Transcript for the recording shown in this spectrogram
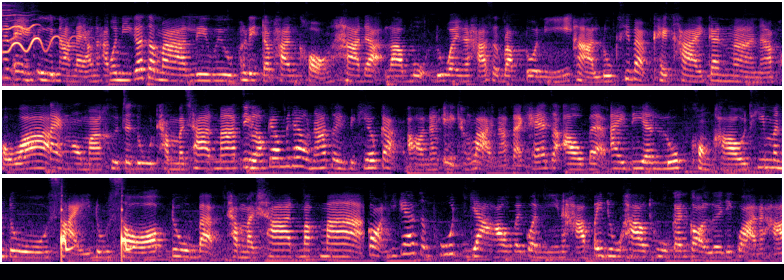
นั่นเอง คือนานแล้วนะคะ วันนี้ก็จะมารีวิวผลิตภัณฑ์ของฮาดะลาโบด้วยนะคะสำหรับตัวนี้หาลุคที่แบบคล้ายๆกันมานะ เพราะว่าแต่งออกมาคือจะดูธรรมชาติมาก จริงแล้วแก้วไม่ได้เอาหน้าตัวเองไปเที่ยวกับเอ่อนางเอกทั้งหลายนะ แต่แค่จะเอาแบบไอเดียลุคของเขาที่มันดูใสดูซอฟดูแบบธรรมชาติมากๆ ก่อนที่แก้วจะพูดยาวไปกว่านี้นะคะ ไปดู how to กันก่อนเลยดีกว่านะคะ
